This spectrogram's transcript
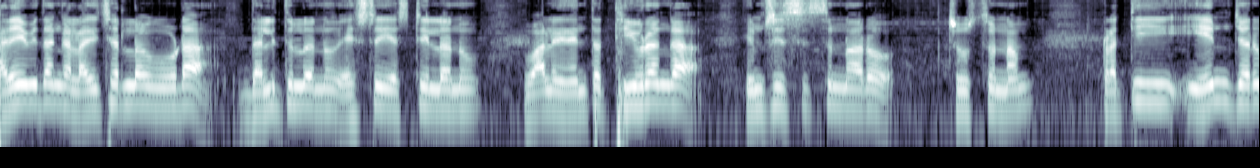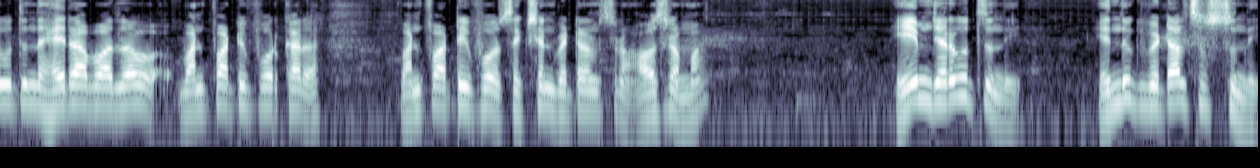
అదేవిధంగా లఘుచర్లో కూడా దళితులను ఎస్టీ ఎస్టీలను వాళ్ళని ఎంత తీవ్రంగా హింసిస్తున్నారో చూస్తున్నాం. ప్రతి ఏం జరుగుతుంది హైదరాబాద్లో వన్ ఫార్టీ ఫోర్ కర్ వన్ ఫార్టీ ఫోర్ సెక్షన్ పెట్టాల్సిన అవసరమా? ఏం జరుగుతుంది? ఎందుకు పెట్టాల్సి వస్తుంది?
